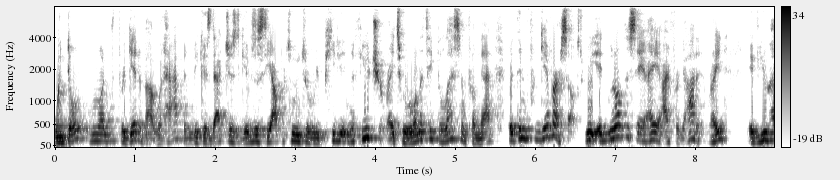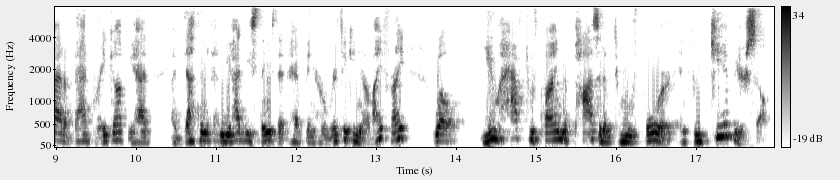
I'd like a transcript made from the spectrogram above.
We don't want to forget about what happened because that just gives us the opportunity to repeat it in the future, right? So we want to take the lesson from that, but then forgive ourselves. We, we don't have to say, hey, I forgot it, right? If you had a bad breakup, you had a death in the family, you had these things that have been horrific in your life, right? Well, you have to find the positive to move forward and forgive yourself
